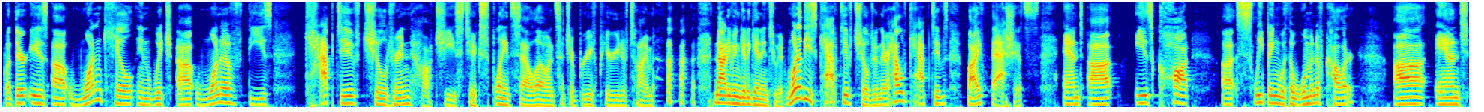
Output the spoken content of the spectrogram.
But there is uh, one kill in which uh, one of these captive children. Oh, geez, to explain Salò in such a brief period of time. Not even going to get into it. One of these captive children, they're held captives by fascists and uh, is caught uh, sleeping with a woman of color. Uh, and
